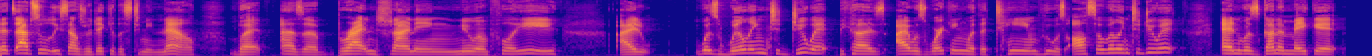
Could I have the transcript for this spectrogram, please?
that's absolutely sounds ridiculous to me now, but as a bright and shining new employee, I was willing to do it because I was working with a team who was also willing to do it and was going to make it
